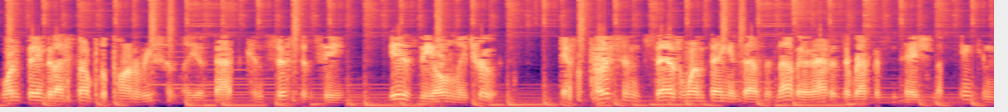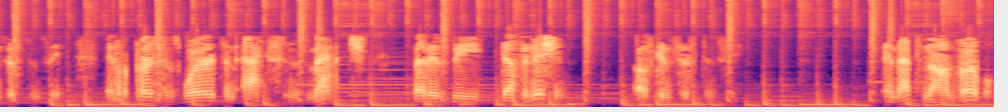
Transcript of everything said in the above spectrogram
One thing that I stumbled upon recently is that consistency is the only truth. If a person says one thing and does another, that is the representation of inconsistency. If a person's words and actions match, that is the definition of consistency and that's nonverbal.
